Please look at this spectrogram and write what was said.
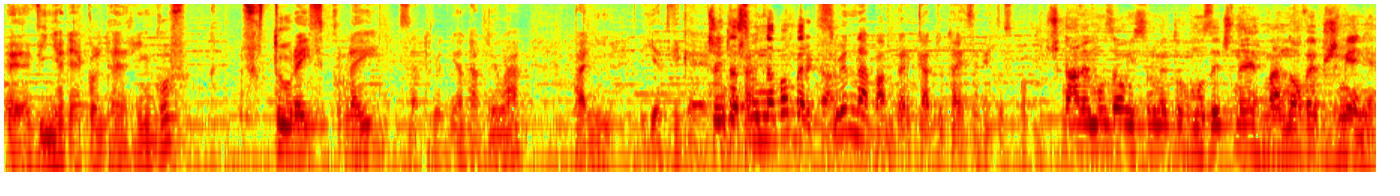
e, winieria Golderingów, w której z kolei zatrudniona była pani Jadwiga Czyli ta Jakubczak. słynna bamberka. Słynna bamberka tutaj z rynku. No ale Muzeum Instrumentów Muzycznych ma nowe brzmienie.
